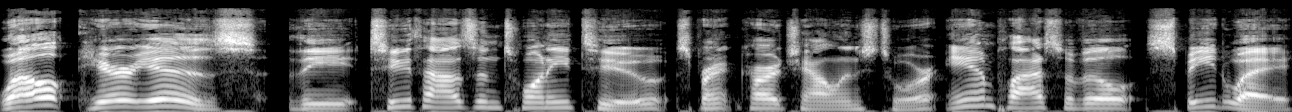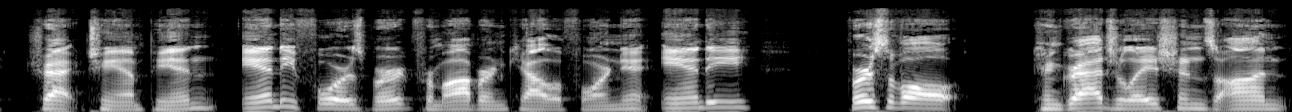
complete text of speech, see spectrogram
Well, here is the 2022 Sprint Car Challenge Tour and Placerville Speedway track champion, Andy Forsberg from Auburn, California. Andy, first of all, congratulations on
